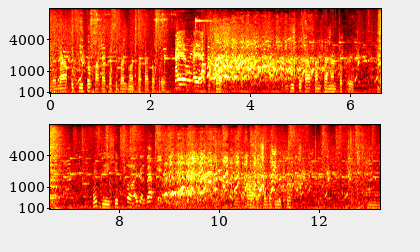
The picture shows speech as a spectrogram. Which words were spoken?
Malapit dito. Patay to si Balmond. Patay to, pre. Kaya mo kaya? Ito. Hindi ko tapantanan to, pre. Ay, visit. Oh, ano, bakit? Tao pala dito. Hmm.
